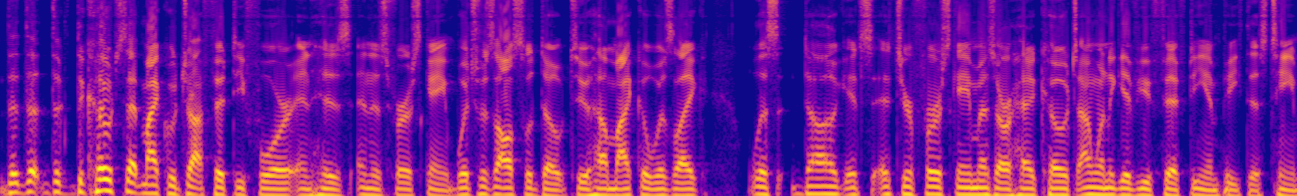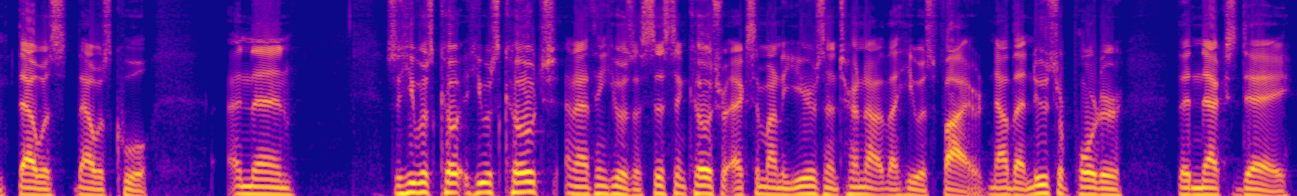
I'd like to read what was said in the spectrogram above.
the, the the coach that Michael dropped 54 in his in his first game, which was also dope too. How Michael was like, "Listen, Doug, it's it's your first game as our head coach. I'm going to give you 50 and beat this team." That was that was cool. And then so he was co- he was coach and I think he was assistant coach for X amount of years and it turned out that he was fired. Now that news reporter the next day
